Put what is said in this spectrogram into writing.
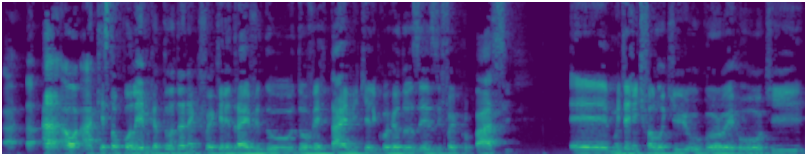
a, a, a, questão polêmica toda, né, que foi aquele drive do, do overtime que ele correu duas vezes e foi pro passe. É, muita gente falou que o Burrow errou, que,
